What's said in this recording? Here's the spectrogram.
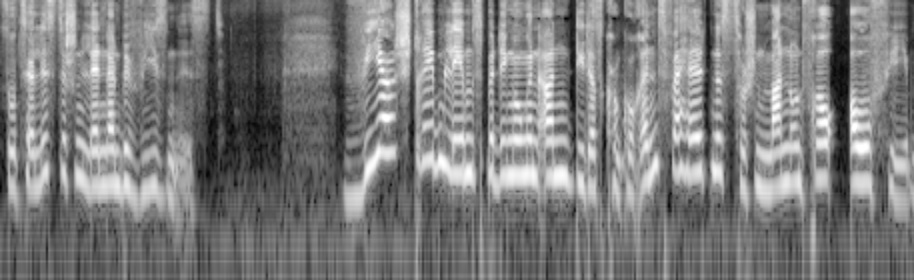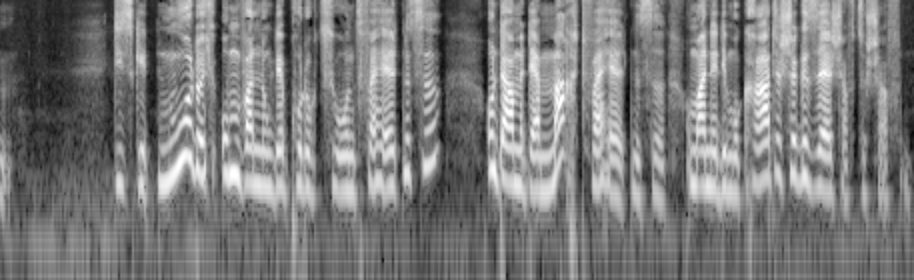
sozialistischen Ländern bewiesen ist. Wir streben Lebensbedingungen an, die das Konkurrenzverhältnis zwischen Mann und Frau aufheben. Dies geht nur durch Umwandlung der Produktionsverhältnisse und damit der Machtverhältnisse, um eine demokratische Gesellschaft zu schaffen.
